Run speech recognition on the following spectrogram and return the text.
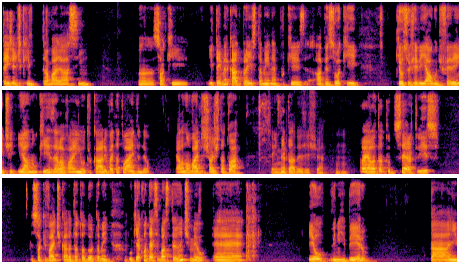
Tem gente que trabalha assim, uh, só que e tem mercado para isso também, né? Porque a pessoa que que eu sugeri algo diferente e ela não quis, ela vai em outro cara e vai tatuar, entendeu? Ela não vai deixar de tatuar. Sim, mercado tá... existe, é. Uhum para ela tá tudo certo. Isso. Só que vai de cada tatuador também. Uhum. O que acontece bastante, meu, é. Eu, Vini Ribeiro, tá ali,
